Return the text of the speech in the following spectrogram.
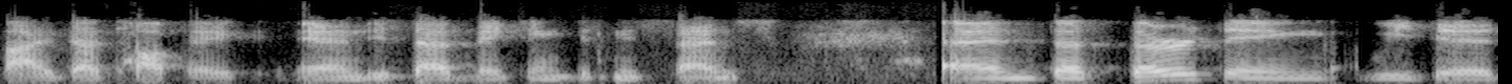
by that topic, and is that making business sense? And the third thing we did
